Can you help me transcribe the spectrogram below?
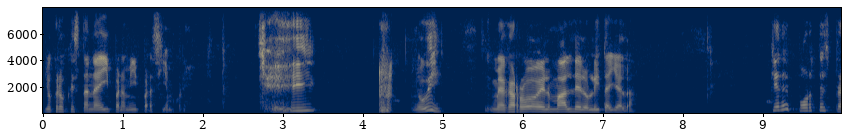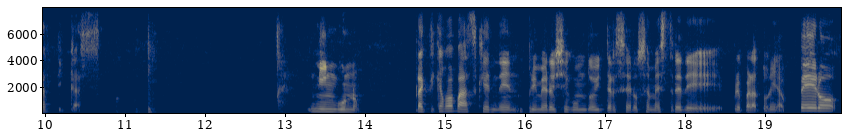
yo creo que están ahí para mí para siempre. ¿Qué? Uy, me agarró el mal de Lolita Ayala. ¿Qué deportes practicas? Ninguno. Practicaba básquet en primero y segundo y tercero semestre de preparatoria, pero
